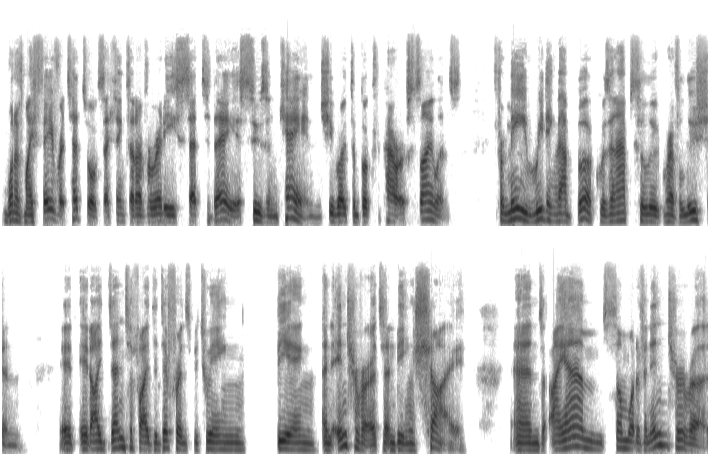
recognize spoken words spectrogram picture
one of my favorite ted talks i think that i've already said today is susan cain. She wrote the book the power of silence. For me reading that book was an absolute revolution. It, it identified the difference between being an introvert and being shy. And I am somewhat of an introvert,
